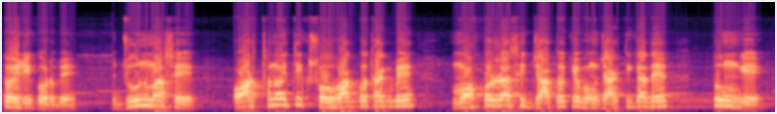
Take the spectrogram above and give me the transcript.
তৈরি করবে। জুন মাসে অর্থনৈতিক সৌভাগ্য থাকবে। মকর রাশির জাতক এবং জাতিকাদের তুঙ্গে।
